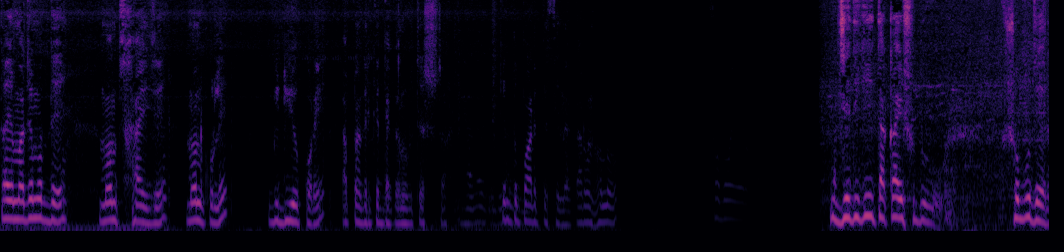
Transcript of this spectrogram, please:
তাই মাঝে মধ্যে মন চায় যে, মন খুলে ভিডিও করে আপনাদেরকে দেখানোর চেষ্টা। কিন্তু পারতেছি না, কারণ হলো সময়ের অভাব। যেদিকেই তাকাই শুধু সবুজের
